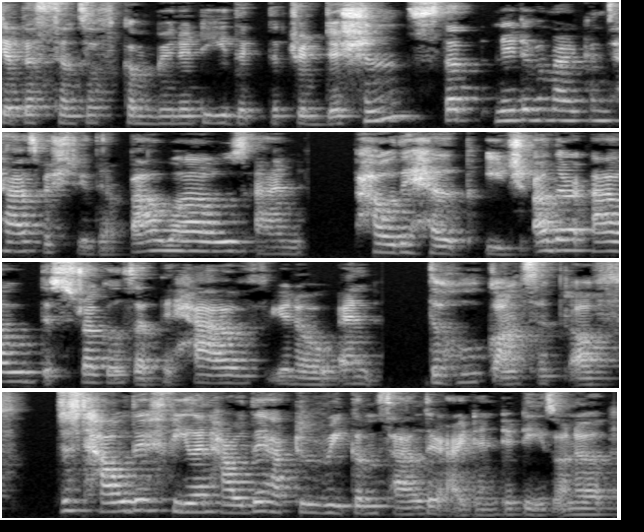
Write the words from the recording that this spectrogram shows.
get the sense of community the, the traditions that native americans have especially their powwows and how they help each other out the struggles that they have you know and the whole concept of just how they feel and how they have to reconcile their identities on a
